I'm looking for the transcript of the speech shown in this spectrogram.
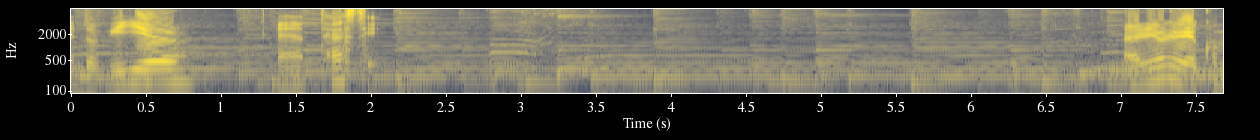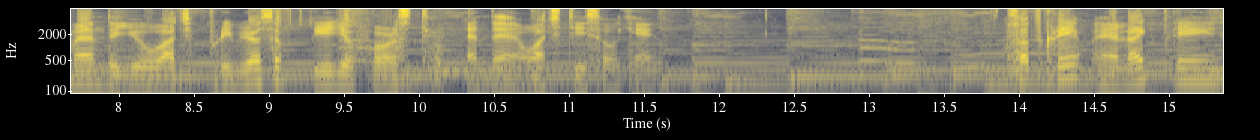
in the video and test it I really recommend you watch previous video first and then watch this again. Subscribe and like please.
